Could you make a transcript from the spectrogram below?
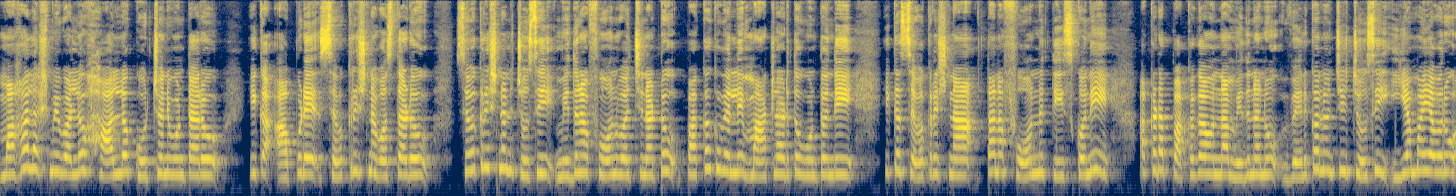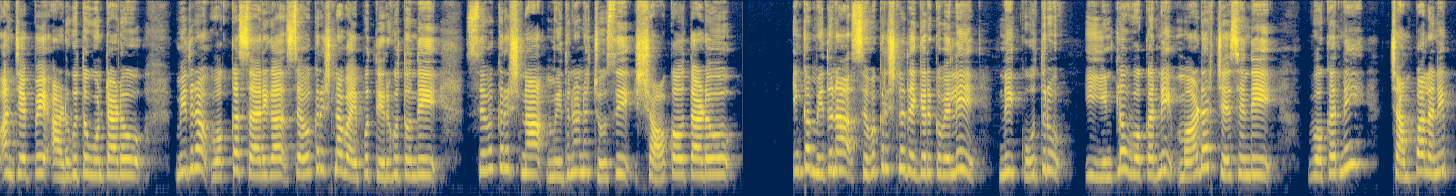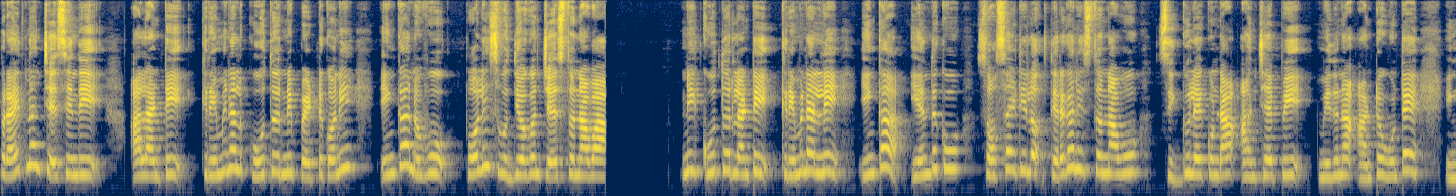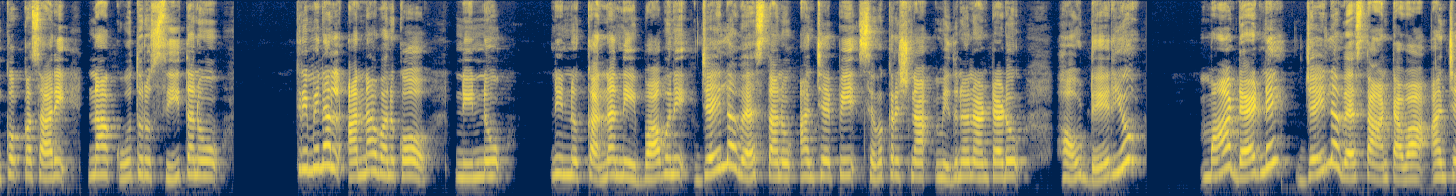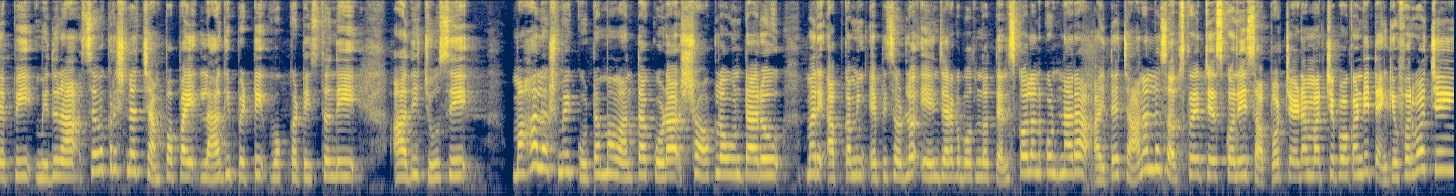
మహాలక్ష్మి వాళ్ళు హాల్లో కూర్చొని ఉంటారు. ఇక అప్పుడే శివకృష్ణ వస్తాడు. శివకృష్ణను చూసి మిథున ఫోన్ వచ్చినట్టు పక్కకు వెళ్ళి మాట్లాడుతూ ఉంటుంది. ఇక శివకృష్ణ తన ఫోన్ను తీసుకొని అక్కడ పక్కగా ఉన్న మిథునను వెనుక నుంచి చూసి ఈఎంఐ ఎవరు? అని చెప్పి అడుగుతూ ఉంటాడు. మిథున ఒక్కసారిగా శివకృష్ణ వైపు తిరుగుతుంది. శివకృష్ణ మిథునను చూసి షాక్ అవుతాడు. ఇంకా మిథున శివకృష్ణ దగ్గరకు వెళ్ళి నీ కూతురు ఈ ఇంట్లో ఒకరిని మర్డర్ చేసింది. ఒకరిని చంపాలని ప్రయత్నం చేసింది. అలాంటి క్రిమినల్ కూతుర్ని పెట్టుకొని ఇంకా నువ్వు పోలీస్ ఉద్యోగం చేస్తున్నావా? నీ కూతుర్లాంటి క్రిమినల్ని ఇంకా ఎందుకు సొసైటీలో తిరగనిస్తున్నావు? సిగ్గు లేకుండా అని చెప్పి మిథున అంటూ ఉంటే ఇంకొకసారి నా కూతురు సీతను క్రిమినల్ అన్నావనుకో నిన్ను నిన్ను కన్న నీ బాబుని జైల్లో వేస్తాను అని చెప్పి శివకృష్ణ మిథునని అంటాడు. How dare you? మా డాడ్నే జైల్లో వేస్తా అంటావా అని చెప్పి మిథున శివకృష్ణ చెంపపై లాగిపెట్టి ఒక్కటిస్తుంది. అది చూసి మహాలక్ష్మి కుటుంబం అంతా కూడా షాక్లో ఉంటారు. మరి అప్కమింగ్ ఎపిసోడ్లో ఏం జరగబోతుందో తెలుసుకోవాలనుకుంటున్నారా? అయితే ఛానల్ను సబ్స్క్రైబ్ చేసుకొని సపోర్ట్ చేయడం మర్చిపోకండి. Thank you for watching.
